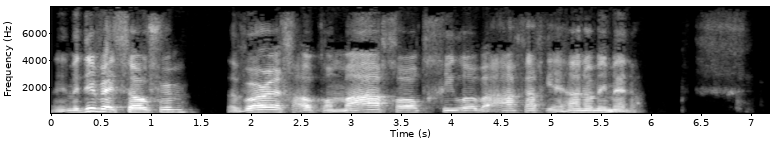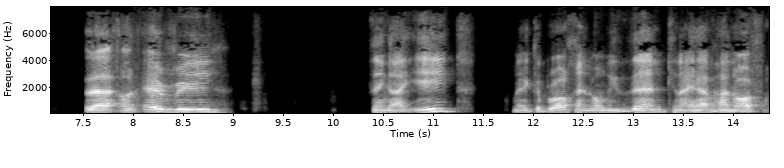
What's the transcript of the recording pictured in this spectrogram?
Medivrei Sofrim, Levarech al komachot chilo va'achach yehano mimeno. That on every thing I eat, make a bracha, and only then can I have hanofa.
